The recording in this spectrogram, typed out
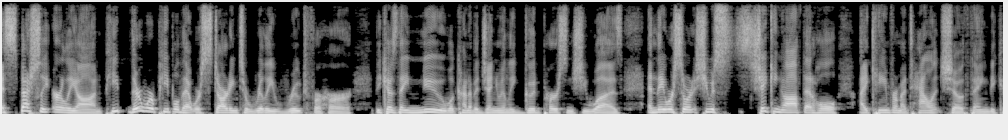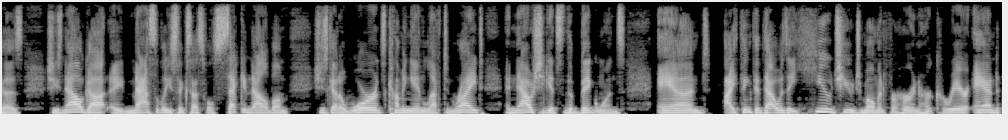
especially early on, peop- there were people that were starting to really root for her because they knew what kind of a genuinely good person she was. And they were sort of, she was shaking off that whole I came from a talent show thing because she's now got a massively successful second album. She's got awards coming in left and right. And now she gets the big ones. And I think that that was a huge, huge moment for her in her career. And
